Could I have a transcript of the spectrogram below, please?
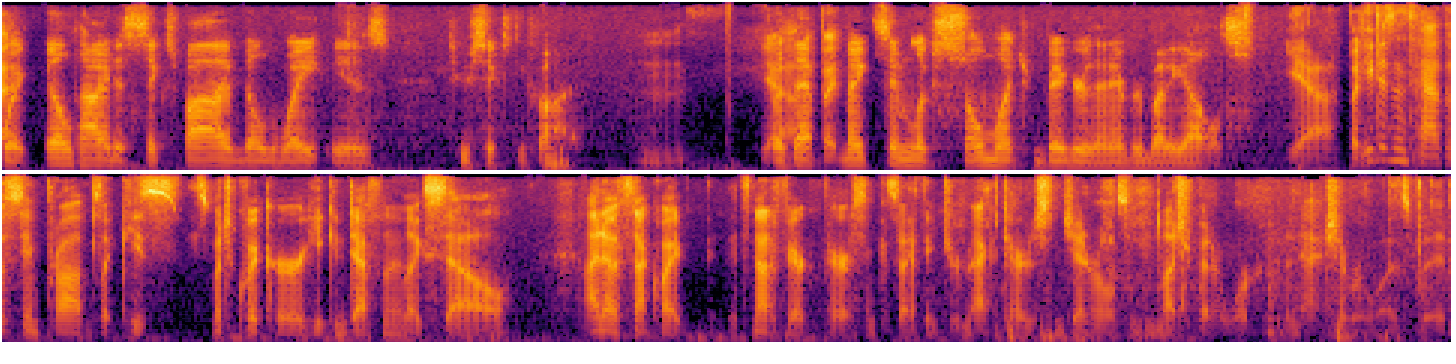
quick, build height is six five. Build weight is two sixty five. Hmm. Yeah, but that but makes him look so much bigger than everybody else. Yeah, but he doesn't have those same problems. Like he's he's much quicker. He can definitely like sell. I know it's not quite. It's not a fair comparison because I think Drew McIntyre just in general is a much better worker than Nash ever was. But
